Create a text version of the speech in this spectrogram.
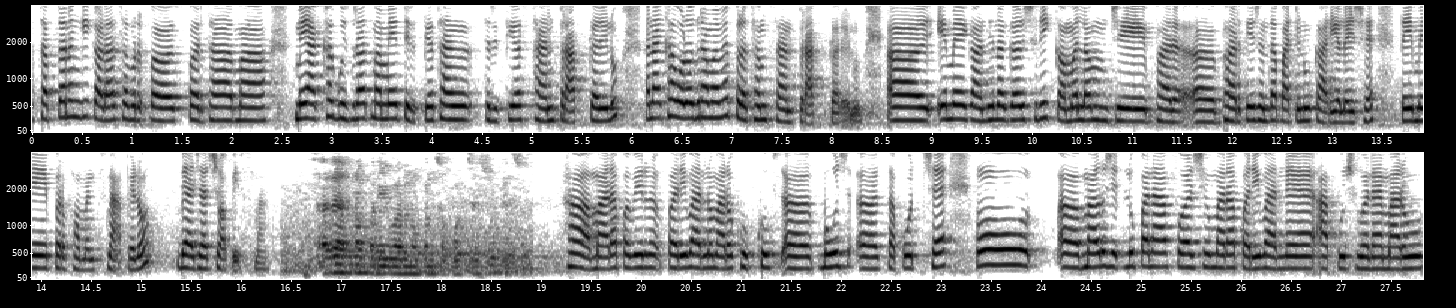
સપ્તરંગી કળા સ્પર- સ્પર્ધામાં મેં આખા ગુજરાતમાં મેં તૃતીય સ્થાન તૃતીય સ્થાન પ્રાપ્ત કરેલું અને આખા વડોદરામાં મેં પ્રથમ સ્થાન પ્રાપ્ત કરેલું. એ મેં ગાંધીનગર શ્રી કમલમ જે ભાર ભારતીય જનતા પાર્ટીનું કાર્યાલય છે તે મેં પરફોર્મન્સમાં આપેલો બે હજાર ચોવીસમાં. પરિવારનો પણ સપોર્ટ છે શું કહેશો? હા મારા પવિર પરિવારનો મારો ખૂબ ખૂબ બહુ જ સપોર્ટ છે. હું મારું જેટલું પણ આ ફળ છે હું મારા પરિવારને આપું છું અને મારું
